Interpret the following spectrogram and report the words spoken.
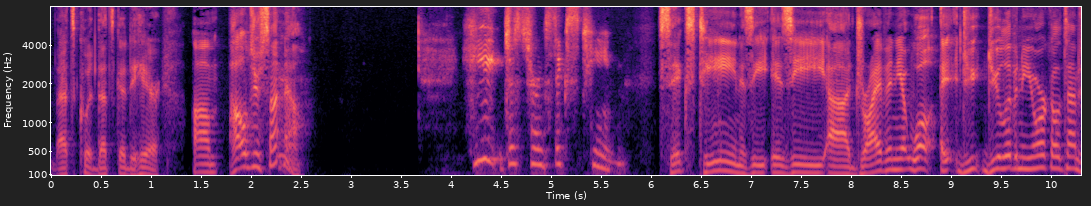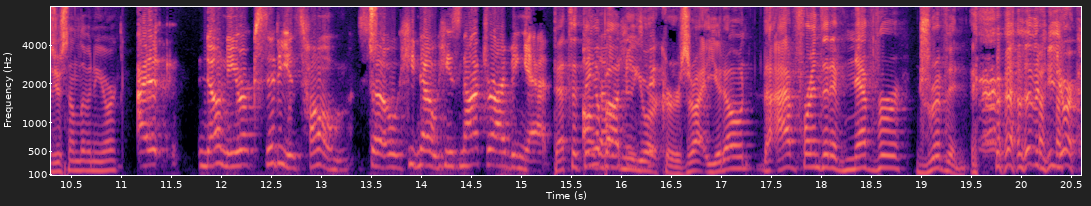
that's good. That's good to hear. Um, how old's your son now? He just turned sixteen. 16 is he is he uh, driving yet well eh, do you, do you live in new york all the time does your son live in new york i no new york city is home. So he no he's not driving yet. That's the thing about new yorkers right? You don't i have friends that have never driven. I live in new york.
